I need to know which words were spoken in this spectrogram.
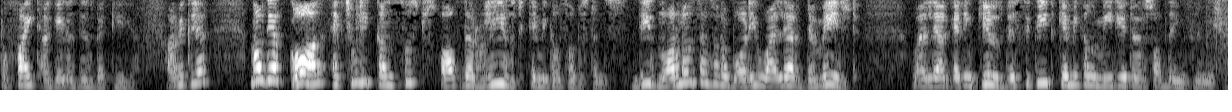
to fight against this bacteria. Are we clear? Now their call actually consists of the released chemical substance. These normal cells of the body while they are damaged, while they are getting killed, they secrete chemical mediators of the inflammation.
